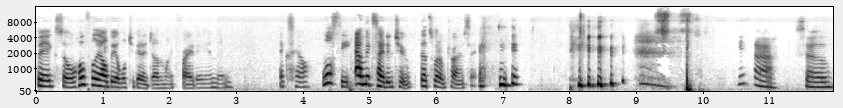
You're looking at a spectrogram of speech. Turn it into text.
big. So hopefully I'll be able to get it done like Friday and then exhale. We'll see. I'm excited too. That's what I'm trying to say. yeah. So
